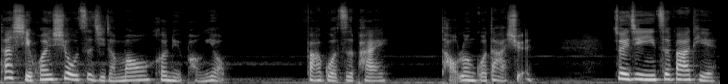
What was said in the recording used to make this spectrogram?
他喜欢秀自己的猫和女朋友，发过自拍，讨论过大选。最近一次发帖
